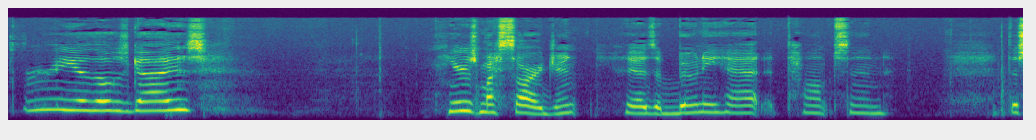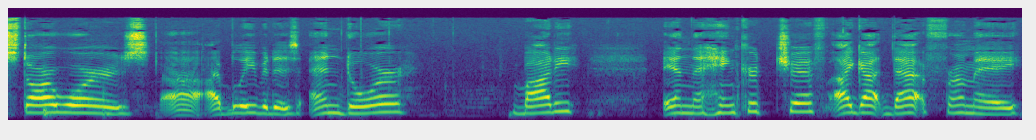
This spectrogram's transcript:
three of those guys. Here's my sergeant. He has a boonie hat, a Thompson, the Star Wars, uh, I believe it is Endor body, and the handkerchief. I got that from a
